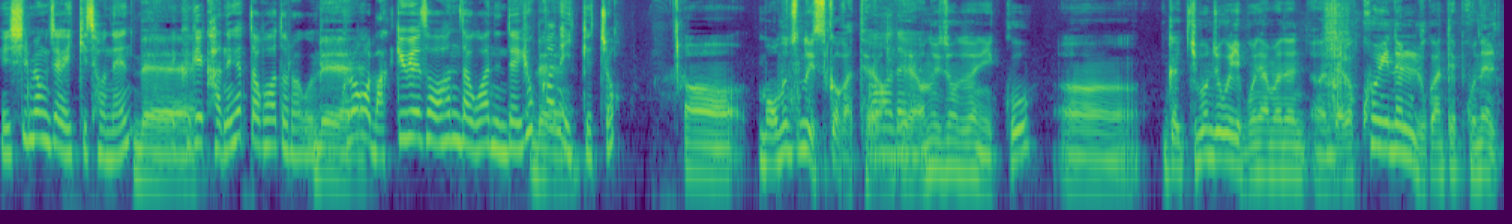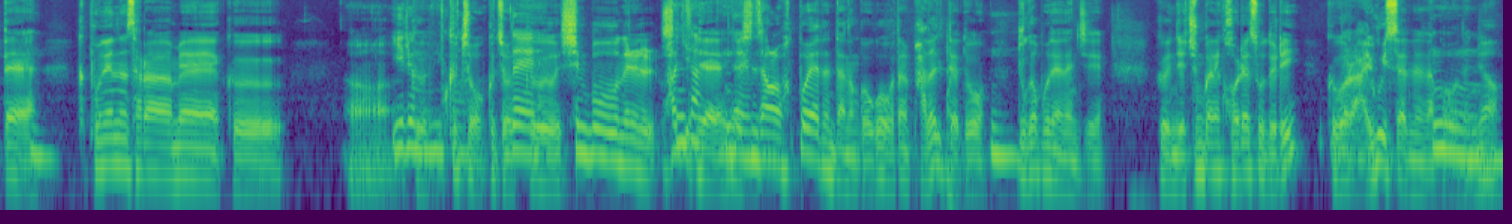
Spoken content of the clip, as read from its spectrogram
네. 실명제가 있기 전엔 네. 그게 가능했다고 하더라고요. 네. 그런 걸 막기 위해서 한다고 하는데 효과는 있겠죠? 어, 뭐 어느 정도 있을 것 같아요. 아, 네. 네. 어느 정도는 있고, 어, 그러니까 기본적으로 이게 뭐냐면은 어, 내가 코인을 누구한테 보낼 때그 음. 그 보내는 사람의 그 어, 이름 그, 그쵸, 그쵸. 네. 그 신분을 확인, 신상, 예, 네. 신상을 확보해야 된다는 거고, 그다음에 받을 때도 음. 누가 보내는지, 그 이제 중간에 거래소들이 그걸 네. 알고 있어야 된다는 음. 거거든요.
